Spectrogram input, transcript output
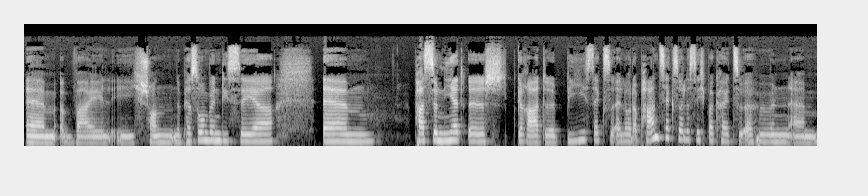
ähm, weil ich schon eine Person bin, die sehr ähm, passioniert ist, gerade bisexuelle oder pansexuelle Sichtbarkeit zu erhöhen ähm,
